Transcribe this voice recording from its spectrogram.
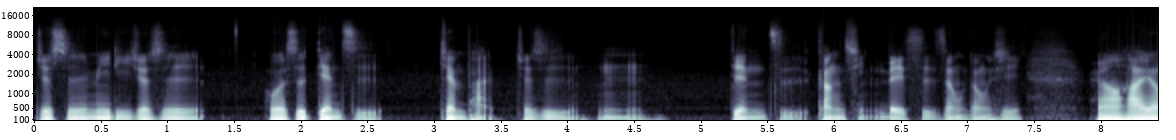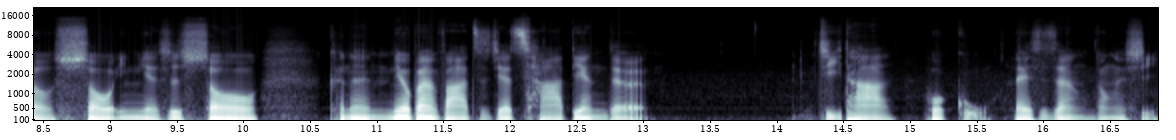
就是 MIDI，就是或者是电子键盘，就是嗯，电子钢琴类似这种东西。然后还有收音也是收，可能没有办法直接插电的吉他或鼓，类似这种东西。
